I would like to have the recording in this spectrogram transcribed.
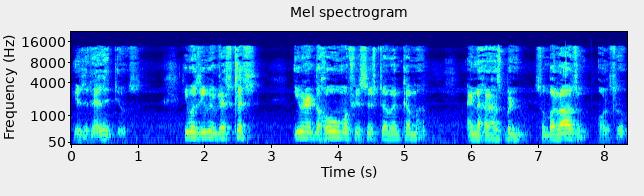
his relatives. He was even restless, even at the home of his sister Venkamma and her husband Subbarazu also.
